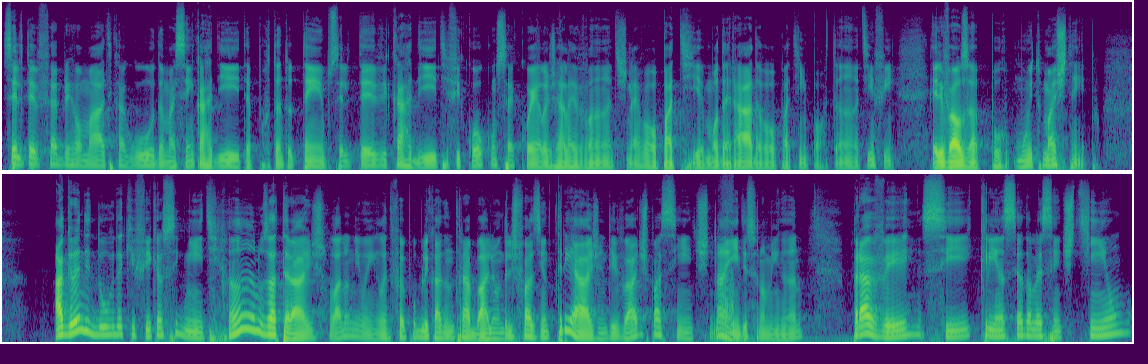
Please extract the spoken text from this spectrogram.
Se ele teve febre reumática aguda, mas sem cardite, é por tanto tempo. Se ele teve cardite e ficou com sequelas relevantes, né? Valvopatia moderada, valvopatia importante, enfim, ele vai usar por muito mais tempo. A grande dúvida que fica é o seguinte: anos atrás, lá no New England, foi publicado um trabalho onde eles faziam triagem de vários pacientes, na Índia, se não me engano, para ver se crianças e adolescentes tinham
